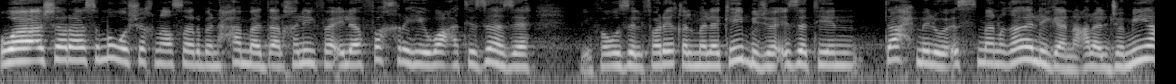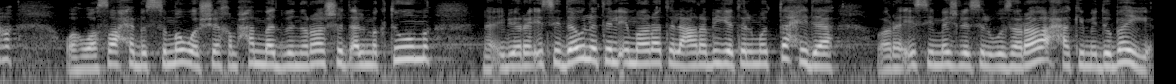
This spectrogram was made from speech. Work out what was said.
وأشار سمو الشيخ ناصر بن حمد الخليفة إلى فخره واعتزازه بفوز الفريق الملكي بجائزة تحمل اسما غاليا على الجميع وهو صاحب السمو الشيخ محمد بن راشد المكتوم نائب رئيس دولة الإمارات العربية المتحدة ورئيس مجلس الوزراء حاكم دبي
